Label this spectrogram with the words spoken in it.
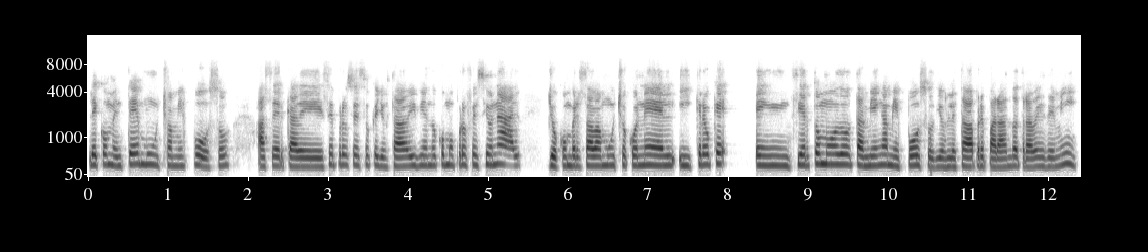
le comenté mucho a mi esposo acerca de ese proceso que yo estaba viviendo como profesional. Yo conversaba mucho con él y creo que en cierto modo también a mi esposo Dios le estaba preparando a través de mí,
